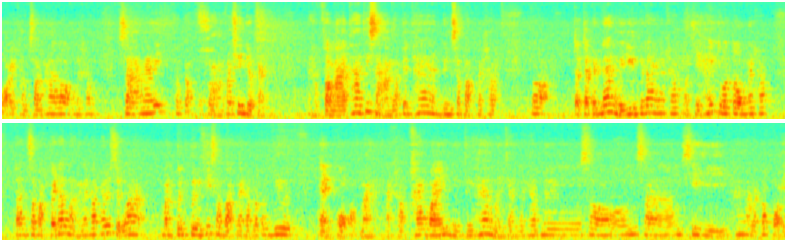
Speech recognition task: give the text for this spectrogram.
ปล่อยทำซ้ำห้ารอบนะครับ ซ้ายแล้วก็ขวาก็เช่นเดียวกัน นะครับต่อมาท่าที่3นะเป็นท่าดึงสะบักนะครับ ก็จะจะเป็นนั่งหรือยืนก็ได้นะครับโอเคให้ตัวตรงนะครับดันสะบักไปด้านหลังนะครับ ให้รู้สึกว่ามันตึงๆที่สะบักนะครับ แล้วก็ยืดแอนอกออกมานะครับค้างไว้1-5ถึงหเหมือนกันนะครับ 1 2 3 4 5 แล้วก็ปล่อย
